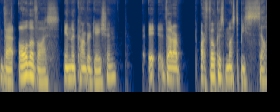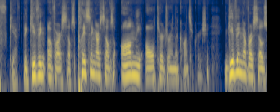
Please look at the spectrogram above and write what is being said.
that all of us in the congregation, it, that our our focus must be self gift, the giving of ourselves, placing ourselves on the altar during the consecration, giving of ourselves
